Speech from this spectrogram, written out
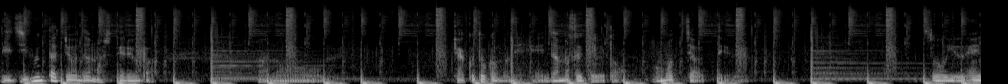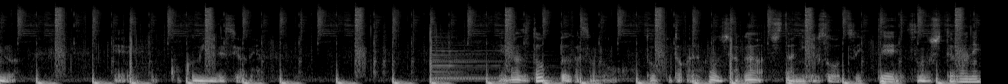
で自分たちを騙してればあの客とかもね騙せてると思っちゃうっていうね。そういう変な、えー、国民ですよね。まずトップがそのトップとかね本社が下に嘘をついてその下がね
